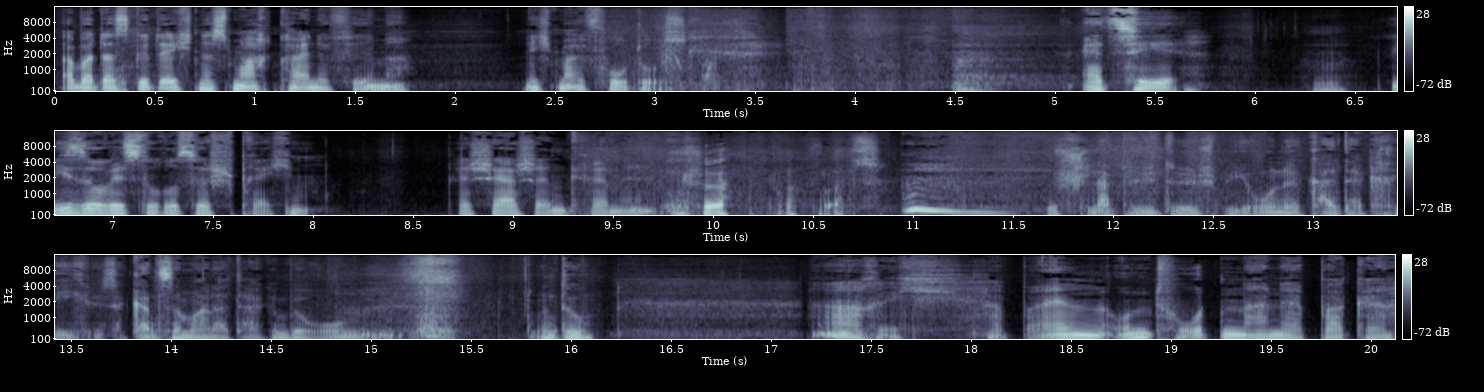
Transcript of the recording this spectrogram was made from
Aber das Gedächtnis macht keine Filme. Nicht mal Fotos. Erzähl. Wieso willst du Russisch sprechen? Recherche im Kreml? Ach was. Schlapphüte, Spione, kalter Krieg. Ist ein ganz normaler Tag im Büro. Und du? Ach, ich hab einen Untoten an der Backe.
